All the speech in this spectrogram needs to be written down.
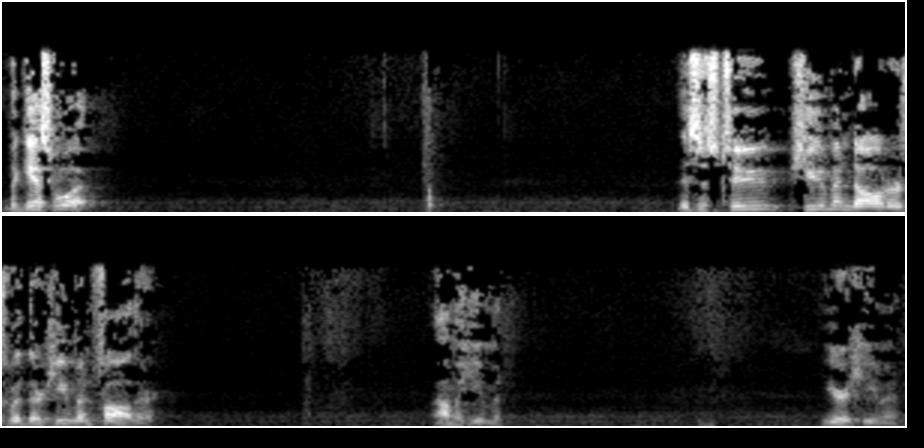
But guess what? This is two human daughters with their human father. I'm a human. You're a human.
